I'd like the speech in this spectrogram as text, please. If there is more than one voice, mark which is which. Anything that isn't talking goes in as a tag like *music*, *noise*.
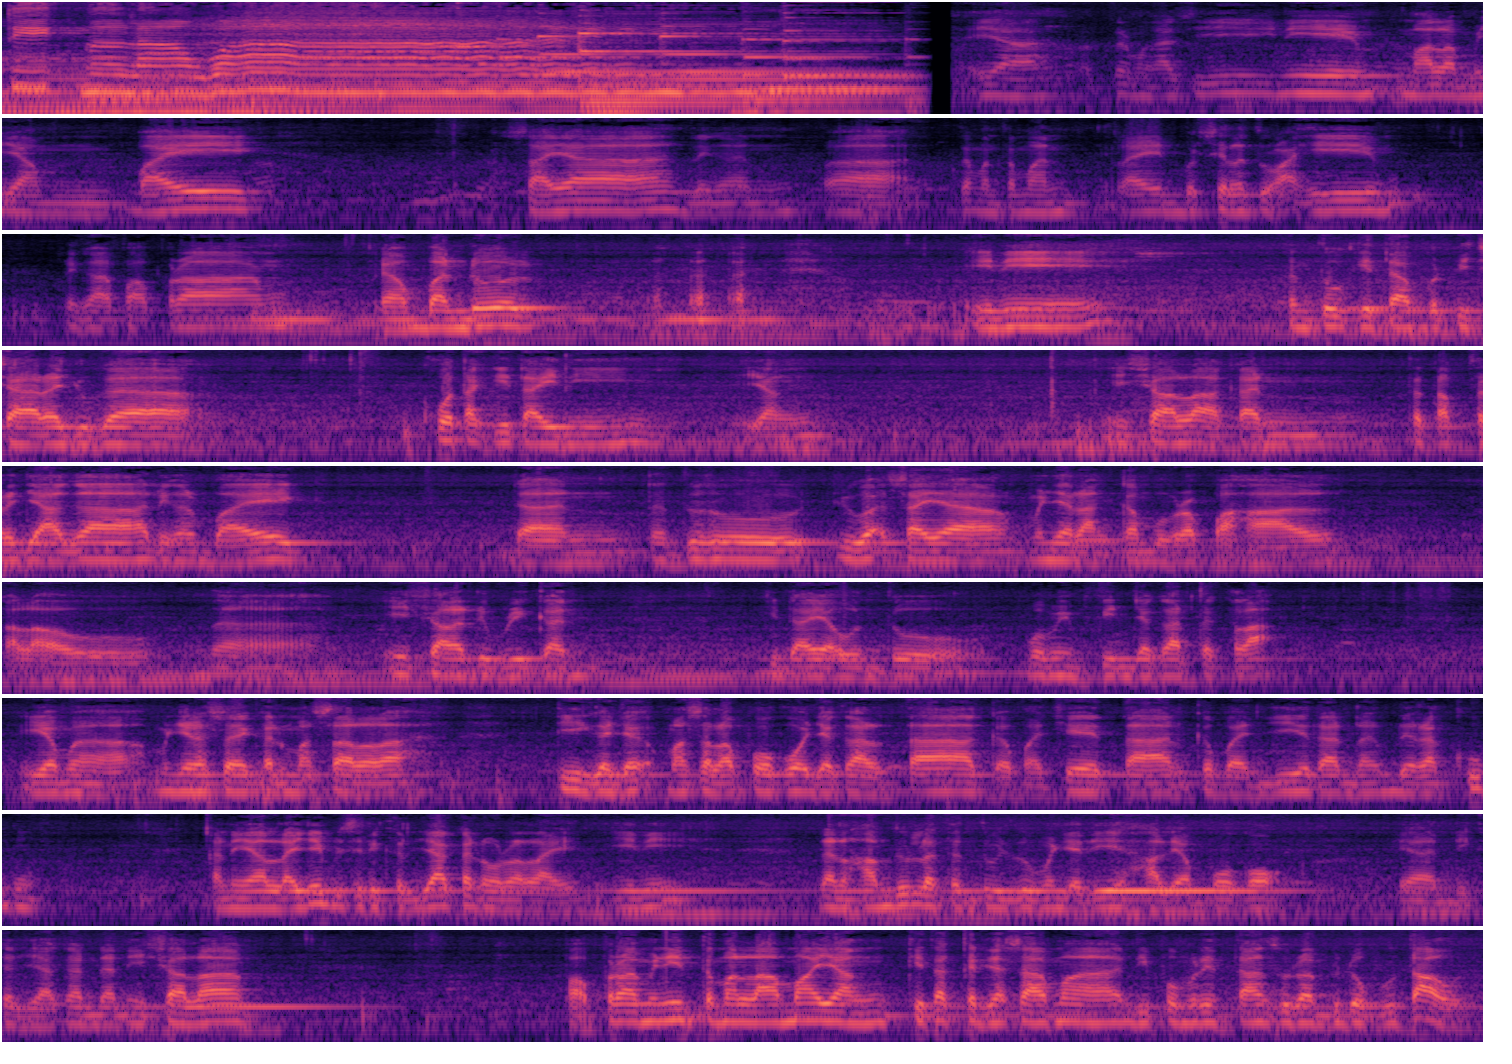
Speaker 1: optik melawai
Speaker 2: Ya, terima kasih. Ini malam yang baik. Saya dengan Pak teman-teman lain bersilaturahim dengan Pak Pram, dengan Bandul. *laughs* ini tentu kita berbicara juga kota kita ini yang insya Allah akan tetap terjaga dengan baik dan tentu juga saya menyerangkan beberapa hal kalau uh, insya Allah diberikan hidayah untuk memimpin Jakarta kelak yang menyelesaikan masalah tiga masalah pokok Jakarta, kemacetan, kebanjiran, dan daerah kumuh. Karena yang lainnya bisa dikerjakan orang lain. Ini dan alhamdulillah tentu itu menjadi hal yang pokok yang dikerjakan dan insya Allah Pak Pram ini teman lama yang kita kerjasama di pemerintahan sudah hampir 20 tahun.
